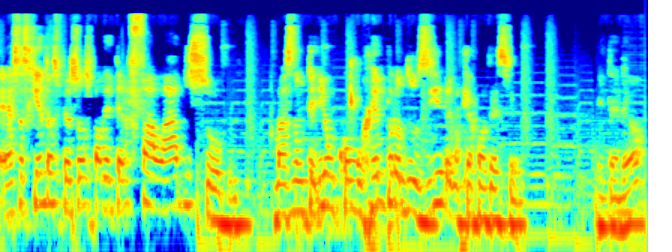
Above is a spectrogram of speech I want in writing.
essas 500 pessoas podem ter falado sobre, mas não teriam como reproduzir o que aconteceu. Entendeu?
